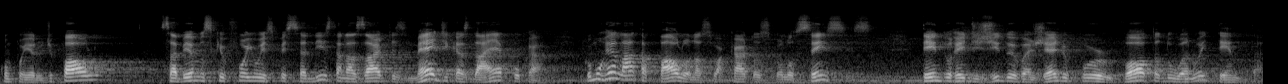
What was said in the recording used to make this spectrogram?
Companheiro de Paulo, sabemos que foi um especialista nas artes médicas da época, como relata Paulo na sua carta aos Colossenses, tendo redigido o Evangelho por volta do ano 80.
